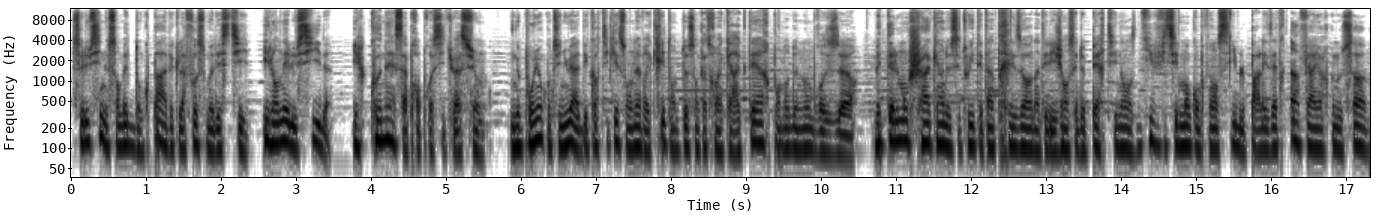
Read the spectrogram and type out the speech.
Celui-ci ne s'embête donc pas avec la fausse modestie, il en est lucide, il connaît sa propre situation. Nous pourrions continuer à décortiquer son œuvre écrite en 280 caractères pendant de nombreuses heures, mais tellement chacun de ces tweets est un trésor d'intelligence et de pertinence difficilement compréhensible par les êtres inférieurs que nous sommes.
